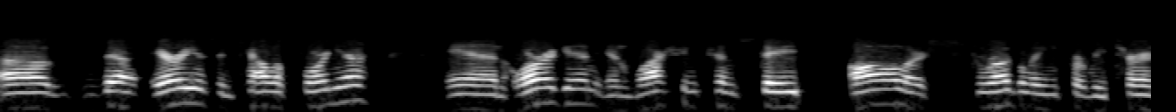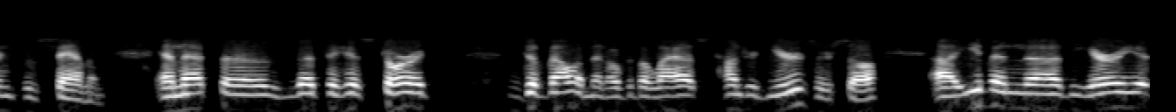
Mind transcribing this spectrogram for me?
uh, the areas in California and Oregon and Washington State all are struggling for returns of salmon, and that's a that's a historic development over the last hundred years or so. Uh, even uh, the areas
